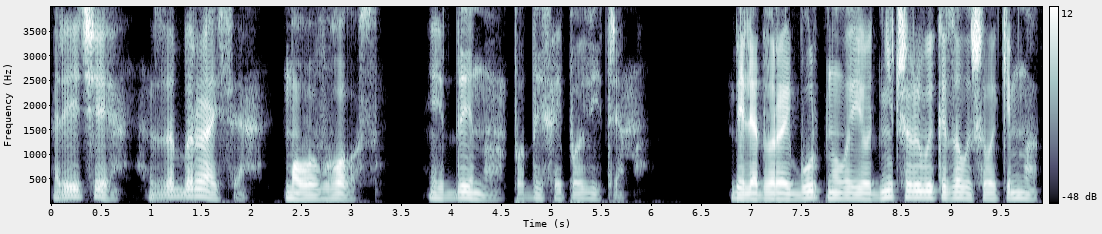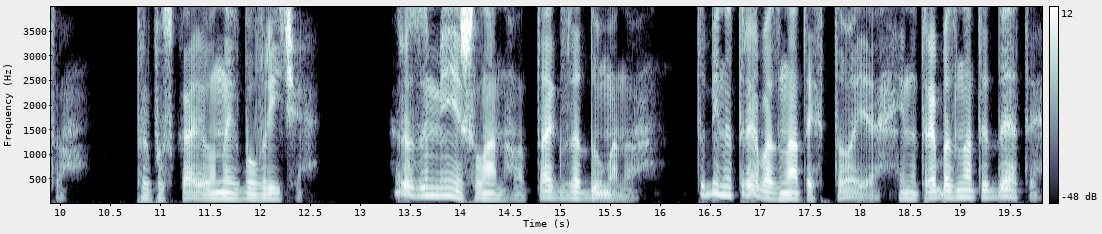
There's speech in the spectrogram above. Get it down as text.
Річі, забирайся, мовив голос. Єдино, подихай повітрям. Біля дверей буркнули, і одні черевики залишили кімнату. Припускаю, у них був річі. Розумієш, Ланго, так задумано. Тобі не треба знати, хто я, і не треба знати, де ти.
